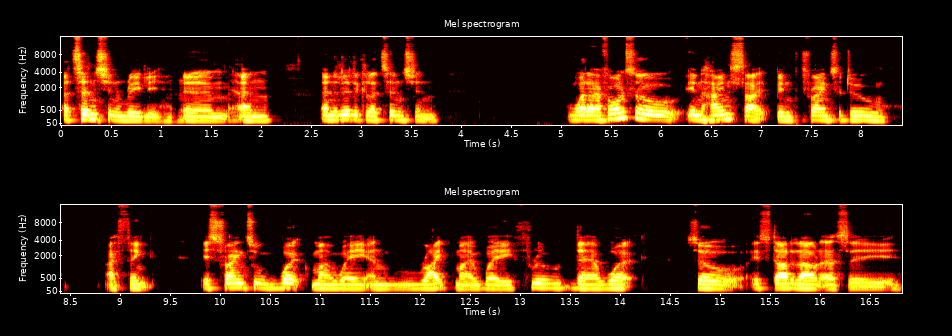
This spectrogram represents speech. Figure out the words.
attention really mm-hmm. um, yeah. and analytical attention what I've also, in hindsight, been trying to do, I think, is trying to work my way and write my way through their work. So it started out as a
